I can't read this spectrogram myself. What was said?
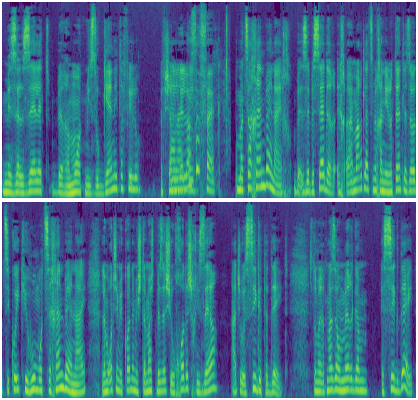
מזלזלת ברמות מיזוגנית אפילו אפשר להגיד. ללא ספק. מצא חן בעינייך זה בסדר אמרת לעצמך אני נותנת לזה עוד סיכוי כי הוא מוצא חן בעיניי למרות שמקודם השתמשת בזה שהוא חודש חיזר עד שהוא השיג את הדייט. זאת אומרת מה זה אומר גם השיג דייט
